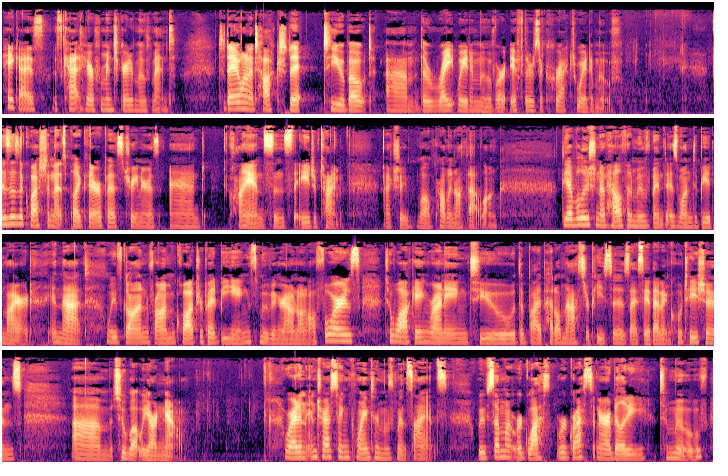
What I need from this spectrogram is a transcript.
Hey guys, it's Kat here from Integrated Movement. Today I want to talk to, to you about um, the right way to move or if there's a correct way to move. This is a question that's plagued therapists, trainers, and clients since the age of time. Actually, well, probably not that long. The evolution of health and movement is one to be admired in that we've gone from quadruped beings moving around on all fours to walking, running to the bipedal masterpieces, I say that in quotations, um, to what we are now we're at an interesting point in movement science. We've somewhat regress- regressed in our ability to move.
